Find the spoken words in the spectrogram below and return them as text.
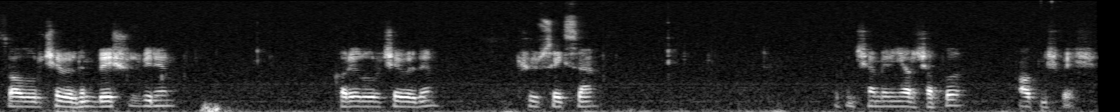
Sağa doğru çevirdim. 500 birim. Kareye doğru çevirdim. 280. Bakın çemberin yarıçapı 65.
